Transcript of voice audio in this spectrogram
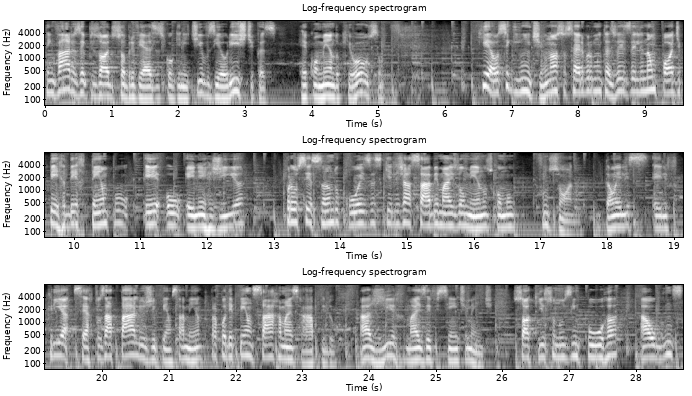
Tem vários episódios sobre vieses cognitivos e heurísticas, recomendo que ouçam. Que é o seguinte, o nosso cérebro muitas vezes ele não pode perder tempo e ou energia processando coisas que ele já sabe mais ou menos como funciona. Então ele, ele cria certos atalhos de pensamento para poder pensar mais rápido, agir mais eficientemente. Só que isso nos empurra a alguns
